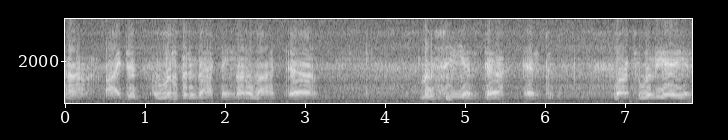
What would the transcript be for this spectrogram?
uh, I did a little bit of acting, not a lot. Uh, Lucie and uh, and Laurence Olivier and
